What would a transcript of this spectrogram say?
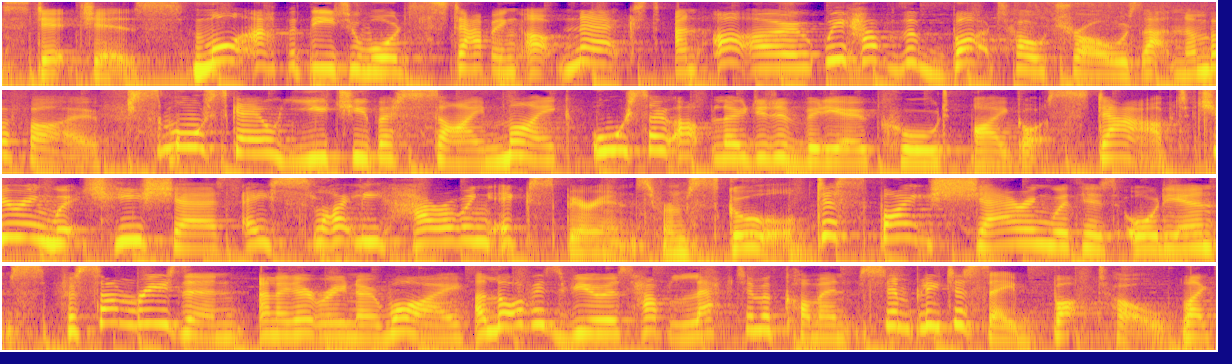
stitches. More apathy towards stabbing up next, and uh-oh, we have the butthole trolls at number 5. Small-scale YouTuber Cy Mike also uploaded a video called I Got Stabbed, during which he shares a slightly harrowing experience from school. Despite sharing with his audience, for some reason, and I don't really know why, a lot of his viewers have left him a comment simply to say butthole. Like,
